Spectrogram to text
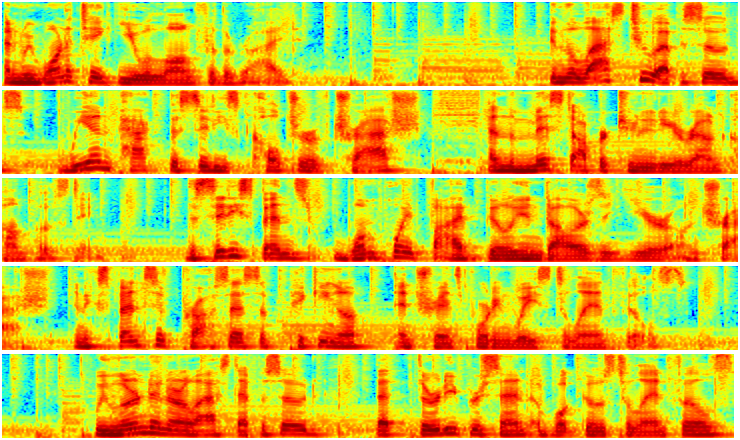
and we want to take you along for the ride. In the last two episodes, we unpacked the city's culture of trash and the missed opportunity around composting. The city spends $1.5 billion a year on trash, an expensive process of picking up and transporting waste to landfills. We learned in our last episode that 30% of what goes to landfills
